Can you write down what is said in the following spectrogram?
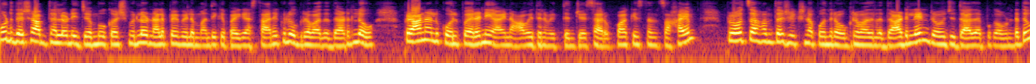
మూడు దశాబ్దాల్లోని జమ్మూ కాశ్మీర్లో నలభై వేల మందికి పైగా స్థానికులు ఉగ్రవాద దాడుల్లో ప్రాణాలు కోల్పోయారని ఆయన ఆవేదన వ్యక్తం చేశారు. పాకిస్తాన్ సహాయం ప్రోత్సాహంతో శిక్షణ పొందిన ఉగ్రవాదుల దాడి లేని రోజు దాదాపుగా ఉండదు.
